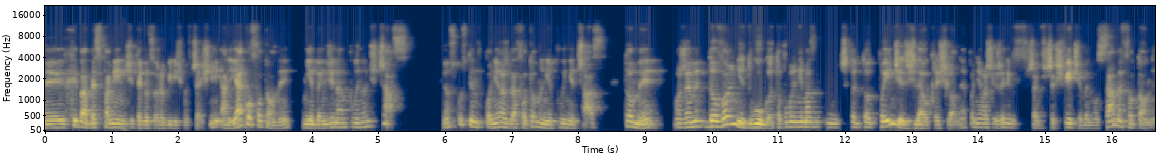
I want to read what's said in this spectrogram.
Y, chyba bez pamięci tego, co robiliśmy wcześniej, ale jako fotony nie będzie nam płynąć czas. W związku z tym, ponieważ dla fotonu nie płynie czas, to my możemy dowolnie długo, to w ogóle nie ma, to, to pojęcie jest źle określone, ponieważ jeżeli w wszechświecie będą same fotony,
